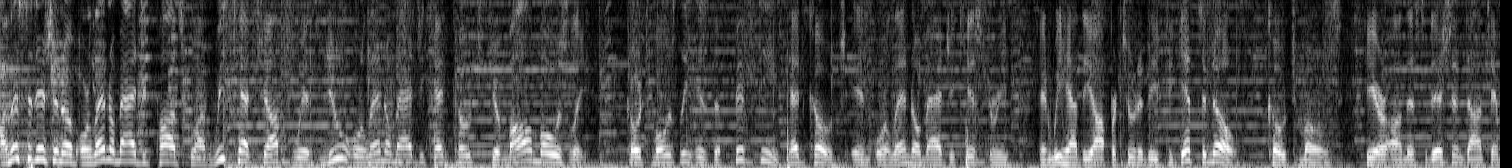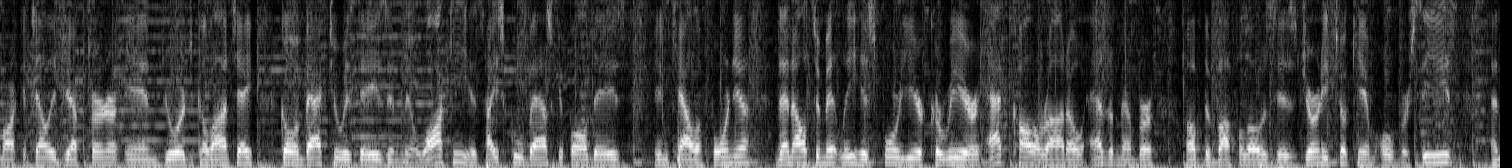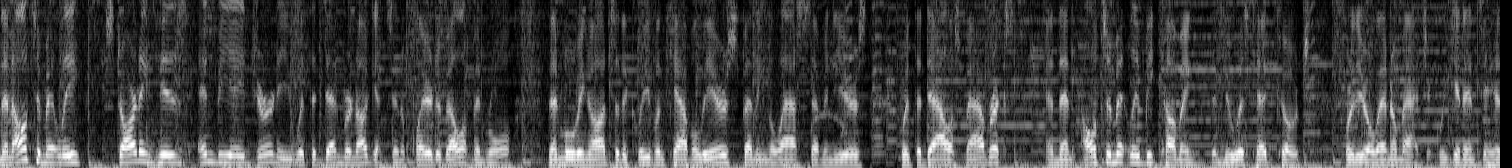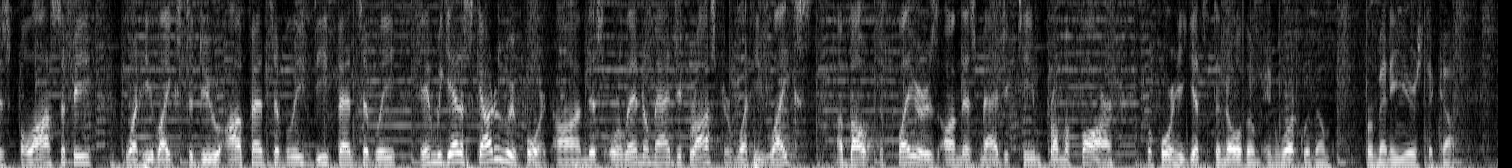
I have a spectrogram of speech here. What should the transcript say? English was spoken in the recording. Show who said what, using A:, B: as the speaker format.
A: On this edition of Orlando Magic Pod Squad, we catch up with new Orlando Magic head coach Jamahl Mosley. Coach Mosley is the 15th head coach in Orlando Magic history, and we had the opportunity to get to know Coach Mose. Here on this edition, Dante Marchitelli, Jeff Turner, and George Galante, going back to his days in Milwaukee, his high school basketball days in California, then ultimately his four year career at Colorado as a member of the Buffaloes. His journey took him overseas, and then ultimately starting his NBA journey with the Denver Nuggets in a player development role, then moving on to the Cleveland Cavaliers, spending the last seven years with the Dallas Mavericks, and then ultimately becoming the newest head coach for the Orlando Magic. We get into his philosophy, what he likes to do offensively, defensively, and we get a scouting report on this Orlando Magic roster, what he likes about the players on this Magic team from afar before he gets to know them and work with them for many years to come.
